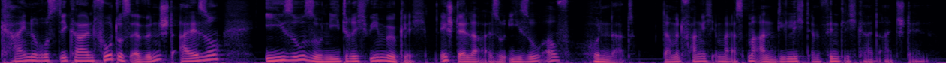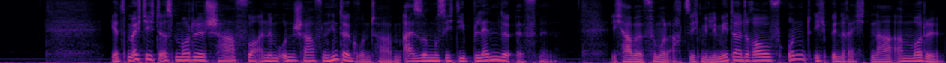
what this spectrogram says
Keine rustikalen Fotos erwünscht, also ISO so niedrig wie möglich. Ich stelle also ISO auf 100. Damit fange ich immer erstmal an, die Lichtempfindlichkeit einstellen. Jetzt möchte ich das Model scharf vor einem unscharfen Hintergrund haben, also muss ich die Blende öffnen. Ich habe 85 mm drauf und ich bin recht nah am Model.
